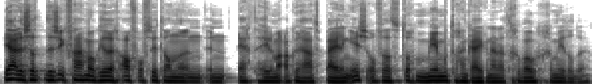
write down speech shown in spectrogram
Ja, dus, dat, dus ik vraag me ook heel erg af of dit dan een, een echt helemaal accurate peiling is. Of dat we toch meer moeten gaan kijken naar dat gewogen gemiddelde.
